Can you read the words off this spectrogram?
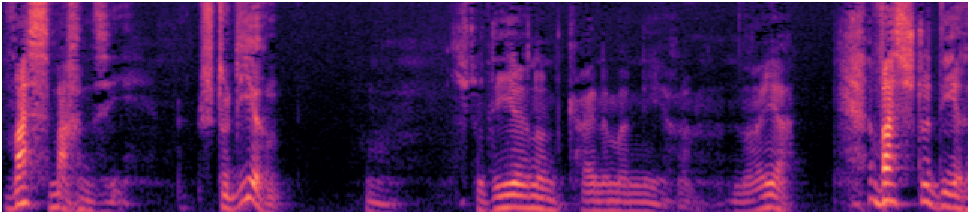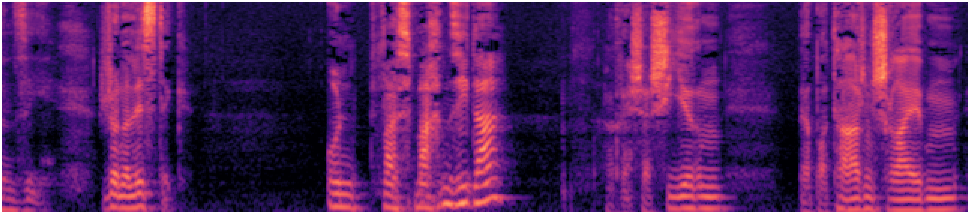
was machen Sie? Studieren. Studieren und keine Manieren. Na ja. Was studieren Sie? Journalistik. Und was machen Sie da? Recherchieren, Reportagen schreiben.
